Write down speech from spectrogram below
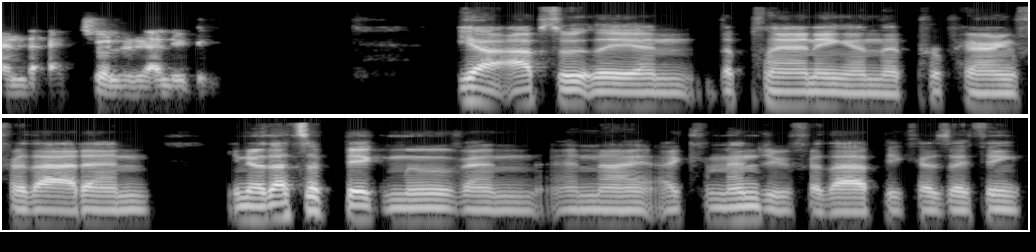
and the actual reality. Yeah, absolutely. And the planning and the preparing for that. And you know that's a big move and and I, I commend you for that because I think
